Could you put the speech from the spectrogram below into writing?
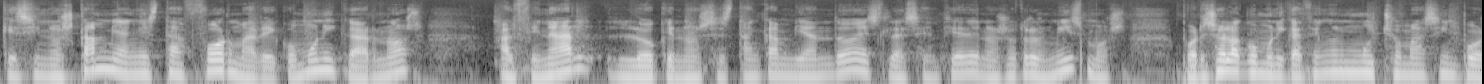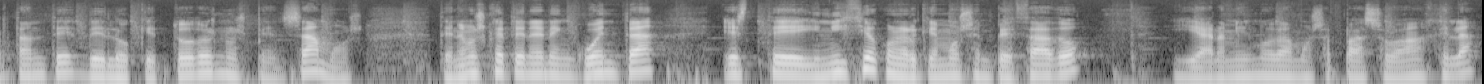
que si nos cambian esta forma de comunicarnos, al final lo que nos están cambiando es la esencia de nosotros mismos. Por eso la comunicación es mucho más importante de lo que todos nos pensamos. Tenemos que tener en cuenta este inicio con el que hemos empezado y ahora mismo damos a paso a Ángela,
